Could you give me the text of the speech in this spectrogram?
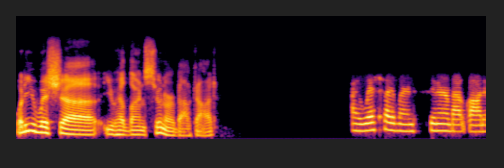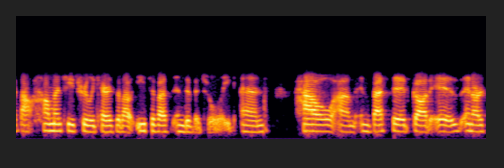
What do you wish uh, you had learned sooner about God? I wish I learned sooner about God, about how much He truly cares about each of us individually and how um, invested God is in our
